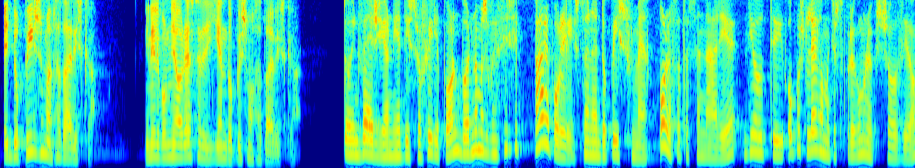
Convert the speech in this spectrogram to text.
εντοπίζουμε αυτά τα ρίσκα. Είναι λοιπόν μια ωραία στρατηγική να εντοπίσουμε αυτά τα ρίσκα. Το inversion, η αντιστροφή λοιπόν, μπορεί να μας βοηθήσει πάρα πολύ στο να εντοπίσουμε όλα αυτά τα σενάρια, διότι όπως λέγαμε και στο προηγούμενο επεισόδιο,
